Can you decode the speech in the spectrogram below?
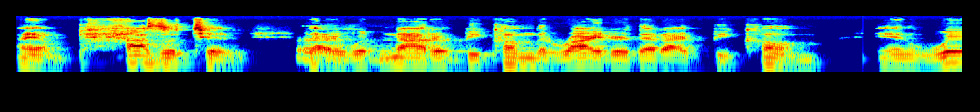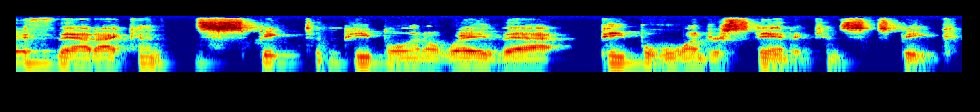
I am positive that I would not have become the writer that I've become. And with that, I can speak to people in a way that people who understand it can speak.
